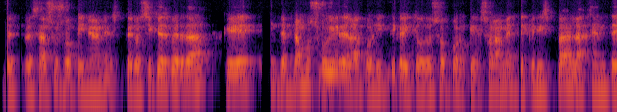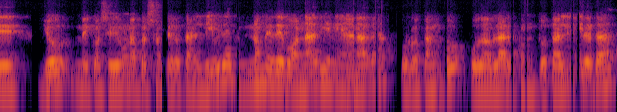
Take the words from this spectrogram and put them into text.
de expresar sus opiniones, pero sí que es verdad que intentamos huir de la política y todo eso porque solamente crispa la gente. Yo me considero una persona pero tan libre, no me debo a nadie ni a nada, por lo tanto puedo hablar con total libertad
